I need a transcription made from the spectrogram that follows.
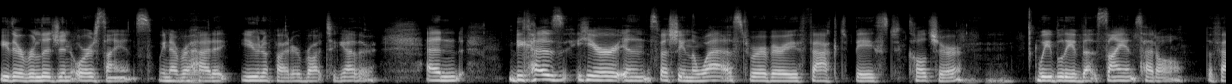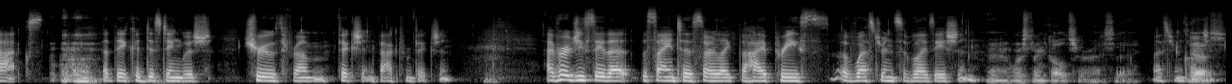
either religion or science. We never right. had it unified or brought together. And because here in especially in the West, we're a very fact-based culture. Mm-hmm we believe that science had all the facts, that they could distinguish truth from fiction, fact from fiction. I've heard you say that the scientists are like the high priests of Western civilization. Yeah, Western culture, I say. Western culture. Yes.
